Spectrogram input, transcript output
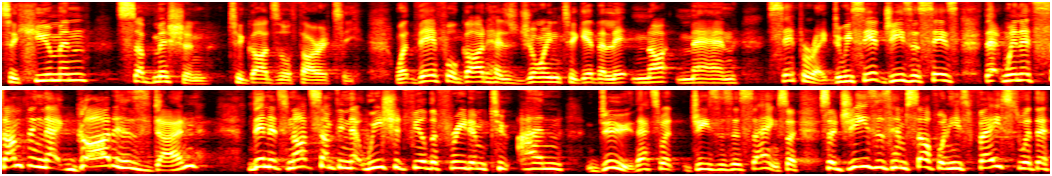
to human submission to God's authority. What therefore God has joined together, let not man separate. Do we see it? Jesus says that when it's something that God has done, then it's not something that we should feel the freedom to undo. That's what Jesus is saying. So, so Jesus himself, when he's faced with a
